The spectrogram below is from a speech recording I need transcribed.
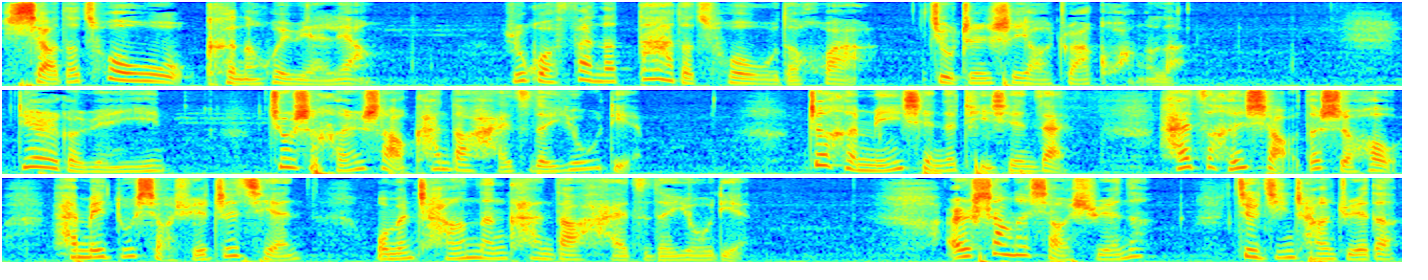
小的错误可能会原谅，如果犯了大的错误的话，就真是要抓狂了。第二个原因就是很少看到孩子的优点，这很明显的体现在。孩子很小的时候，还没读小学之前，我们常能看到孩子的优点；而上了小学呢，就经常觉得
